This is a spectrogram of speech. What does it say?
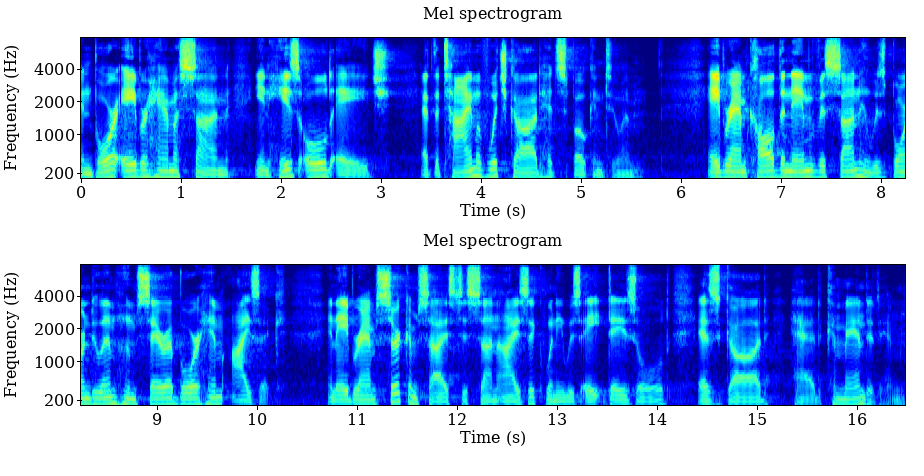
and bore Abraham a son in his old age, at the time of which God had spoken to him. Abraham called the name of his son who was born to him, whom Sarah bore him, Isaac. And Abraham circumcised his son Isaac when he was eight days old, as God had commanded him.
